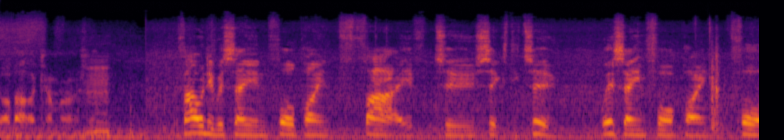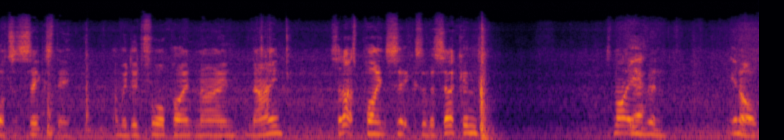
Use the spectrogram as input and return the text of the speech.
forgot about the camera. actually. Mm. If Audi was saying 4.5 to 62, we're saying 4.4 to 60, and we did 4.99. So that's 0.6 of a second. It's not Yeah. even, you know,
